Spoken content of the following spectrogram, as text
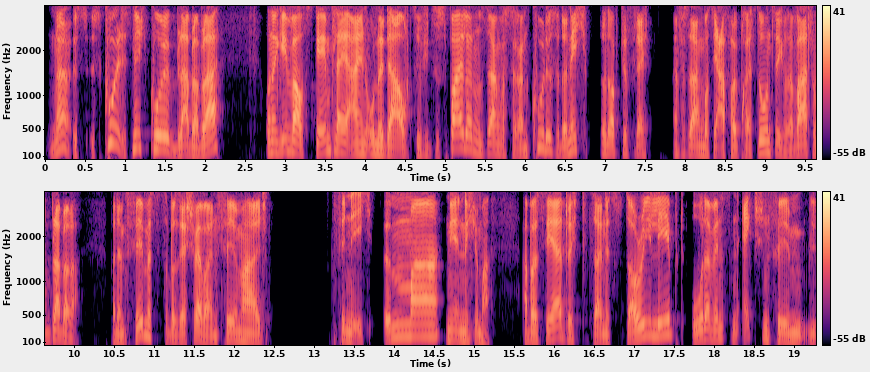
ne, ist, ist cool, ist nicht cool, bla bla bla. Und dann gehen wir aufs Gameplay ein, ohne da auch zu viel zu spoilern und sagen, was daran cool ist oder nicht. Und ob du vielleicht einfach sagen musst, ja, Vollpreis lohnt sich oder warte, bla bla bla. Bei einem Film ist es aber sehr schwer, weil ein Film halt finde ich, immer, nee, nicht immer, aber sehr durch seine Story lebt. Oder wenn es ein Actionfilm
